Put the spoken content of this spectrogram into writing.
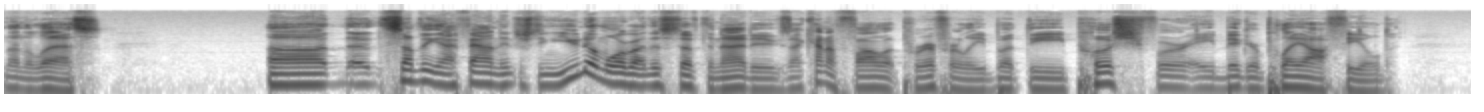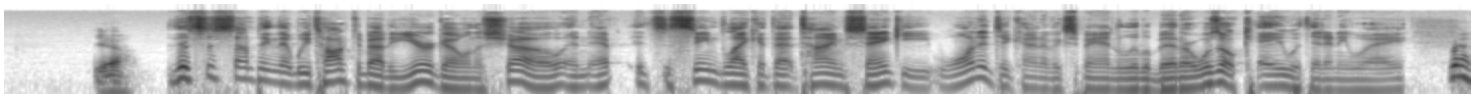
nonetheless, uh, something I found interesting. You know more about this stuff than I do because I kind of follow it peripherally. But the push for a bigger playoff field. Yeah this is something that we talked about a year ago on the show, and it seemed like at that time Sankey wanted to kind of expand a little bit, or was okay with it anyway. Yeah.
